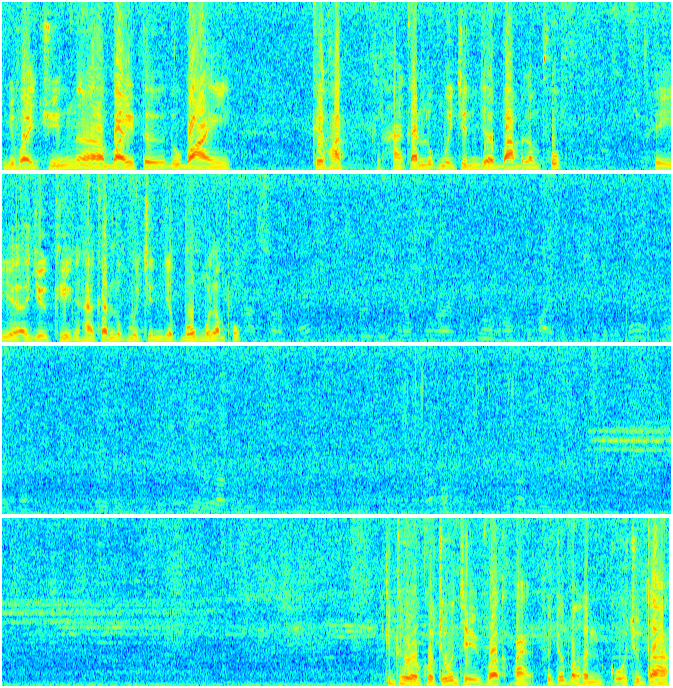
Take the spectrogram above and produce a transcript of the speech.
Như vậy, chuyến ờ, bay từ Dubai, kế hoạch hạ cánh lúc 19 giờ 35 phút, thì ờ, dự kiến hạ cánh lúc 19 giờ 45 phút. Thưa cô chú anh chị và các bạn, phía trước màn hình của chúng ta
